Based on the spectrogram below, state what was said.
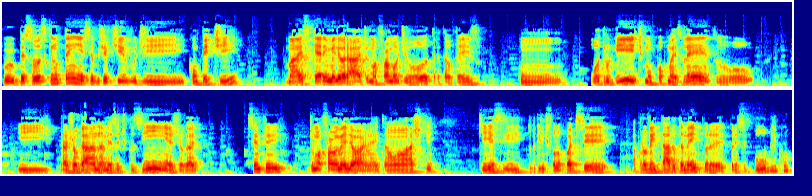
por pessoas que não têm esse objetivo de competir, mas querem melhorar de uma forma ou de outra, talvez com outro ritmo, um pouco mais lento, ou e para jogar na mesa de cozinha, jogar sempre de uma forma melhor, né? Então eu acho que, que esse tudo que a gente falou pode ser aproveitado também por, por esse público,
